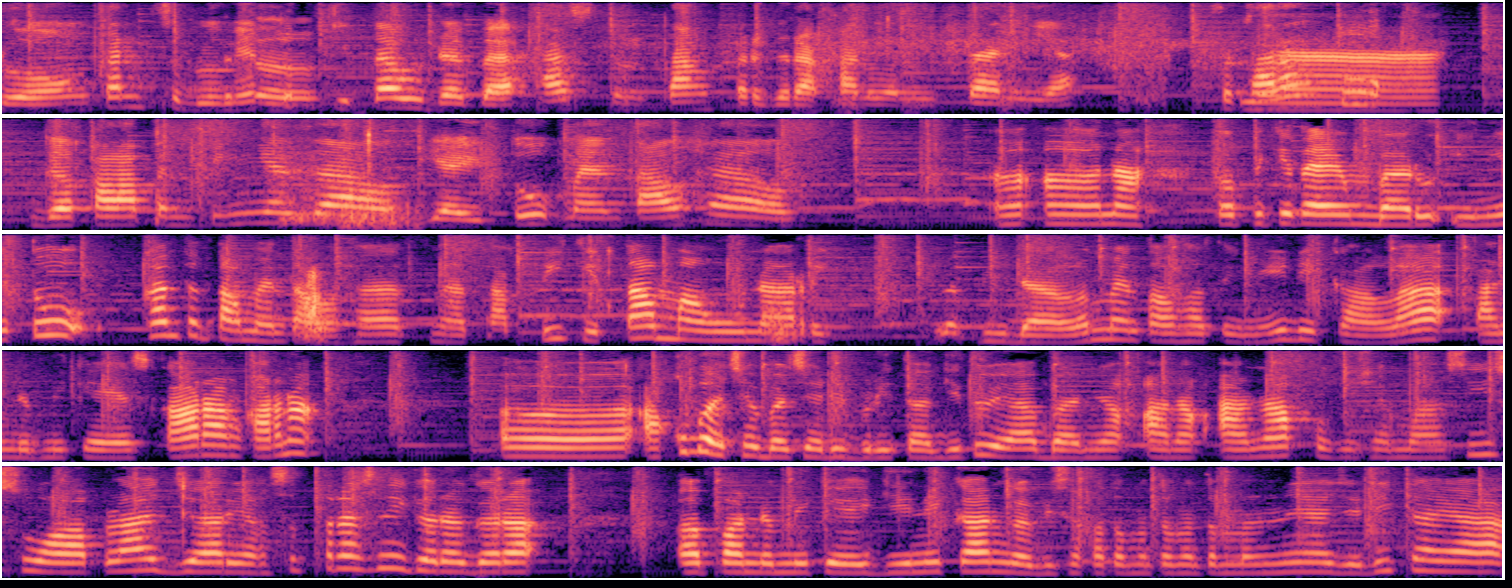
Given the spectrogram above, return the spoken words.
dong. Kan sebelumnya Betul. tuh kita udah bahas tentang pergerakan wanita nih ya. Sekarang tuh Ya. gak kalah pentingnya Zal, yaitu mental health. Eh, eh, nah, topik kita yang baru ini tuh kan tentang mental health. Nah, tapi kita mau narik lebih dalam mental health ini di kala pandemi kayak sekarang karena eh, aku baca-baca di berita gitu ya banyak anak-anak khususnya mahasiswa, pelajar yang stres nih gara-gara eh, pandemi kayak gini kan nggak bisa ketemu teman-temannya. Jadi kayak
